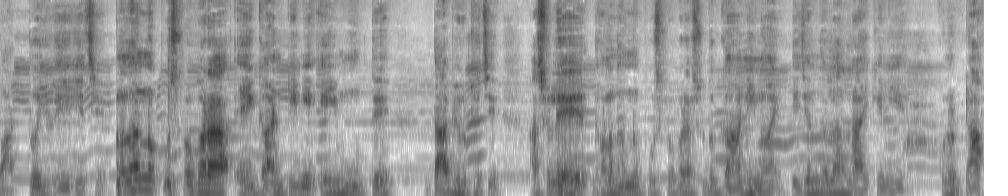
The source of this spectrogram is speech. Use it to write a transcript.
বার্তই হয়ে গেছে। ধনধন্য পুষ্পভরা এই গানটি নিয়ে এই মুহূর্তে দাবি উঠেছে। আসলে ধনধন্য পুষ্পভরা শুধু গানই নয় দ্বিজেন্দ্রলাল রায়কে নিয়ে কোনো ডাক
